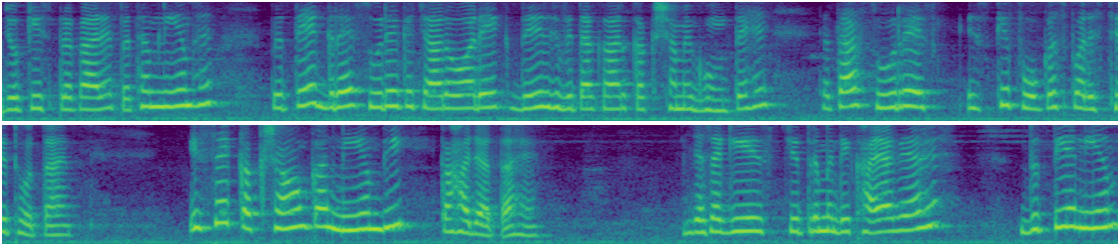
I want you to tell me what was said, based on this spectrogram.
जो कि इस प्रकार है। प्रथम नियम है प्रत्येक ग्रह सूर्य के चारों ओर एक दीर्घ वृत्ताकार कक्षा में घूमते हैं तथा सूर्य इस, इसके फोकस पर स्थित होता है। इसे कक्षाओं का नियम भी कहा जाता है। जैसा कि इस चित्र में दिखाया गया है द्वितीय नियम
